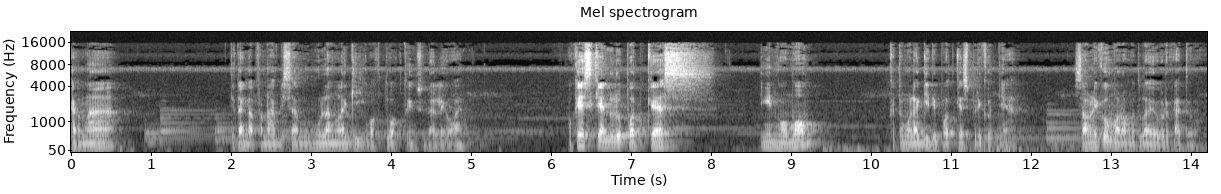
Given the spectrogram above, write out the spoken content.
karena kita nggak pernah bisa mengulang lagi waktu-waktu yang sudah lewat. Oke, sekian dulu podcast ingin ngomong. Ketemu lagi di podcast berikutnya. Assalamualaikum warahmatullahi wabarakatuh.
